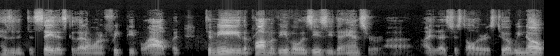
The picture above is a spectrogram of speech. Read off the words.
hesitant to say this because I don't want to freak people out, but to me, the problem of evil is easy to answer. Uh, I, that's just all there is to it. We know,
